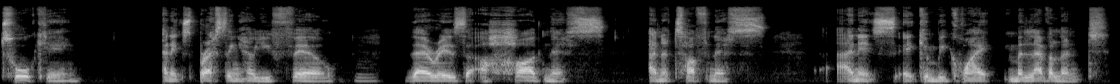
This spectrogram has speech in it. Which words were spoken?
talking and expressing how you feel. Mm. There is a hardness and a toughness, and it's it can be quite malevolent.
